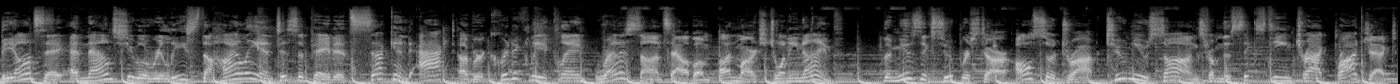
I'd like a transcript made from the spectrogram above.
Beyonce announced she will release the highly anticipated second act of her critically acclaimed Renaissance album on March 29th. The music superstar also dropped two new songs from the 16 track project,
